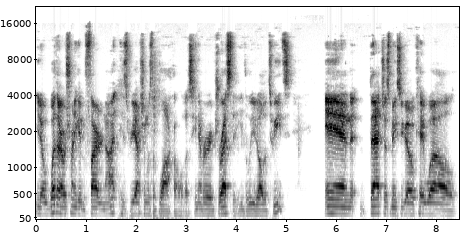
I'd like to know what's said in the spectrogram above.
you know, whether I was trying to get him fired or not, his reaction was to block all of us. He never addressed it. He deleted all the tweets. And that just makes you go, okay, well,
